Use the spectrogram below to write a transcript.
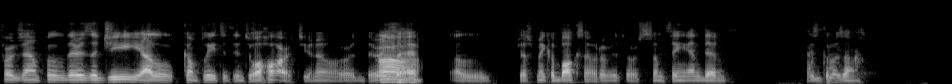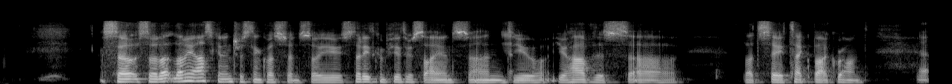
for example, there is a G, I'll complete it into a heart. You know, or there is a Ah. F, I'll just make a box out of it or something, and then it goes on. So, so let, let me ask an interesting question. So you studied computer science and you you have this uh, let's say tech background. Yeah.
